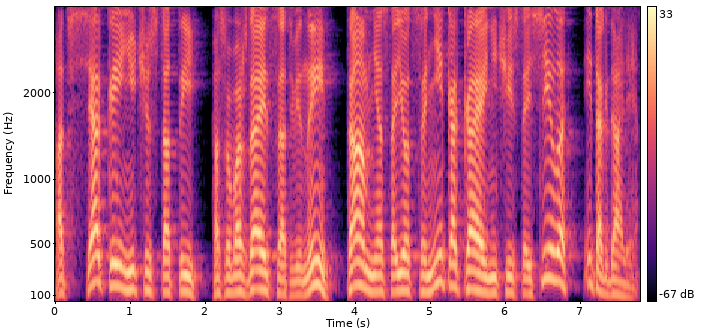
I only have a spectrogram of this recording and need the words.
от всякой нечистоты, освобождается от вины, там не остается никакая нечистая сила и так далее.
